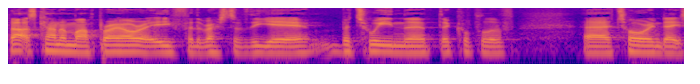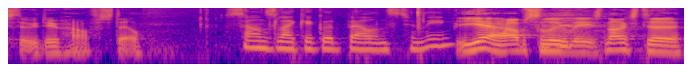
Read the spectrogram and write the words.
that's kind of my priority for the rest of the year between the, the couple of uh, touring dates that we do have still. Sounds like a good balance to me. Yeah, absolutely. It's nice to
